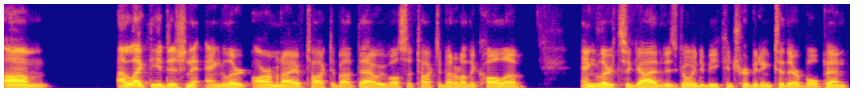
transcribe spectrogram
Um I like the addition of Englert. Aram and I have talked about that. We've also talked about it on the call up. Englert's a guy that is going to be contributing to their bullpen.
